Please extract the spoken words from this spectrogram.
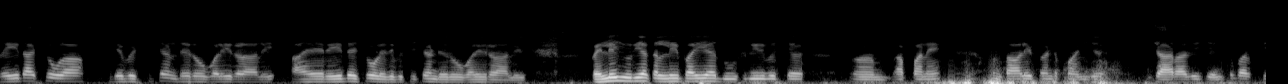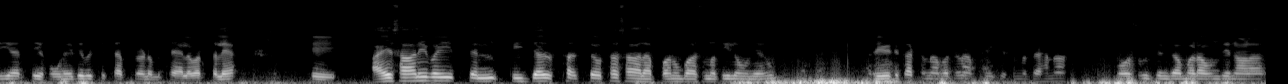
ਰੇ ਦਾ ਝੋਲਾ ਦੇ ਵਿੱਚ ਝੰਡੇ ਰੋਗ ਵਾਲੀ ਰਲਾ ਲਈ ਆਏ ਰੇ ਦੇ ਝੋਲੇ ਦੇ ਵਿੱਚ ਝੰਡੇ ਰੋਗ ਵਾਲੀ ਰਲਾ ਲਈ। ਪਹਿਲੀ ਯੂਰੀਆ ਕੱਲੀ ਪਾਈ ਆ ਦੂਸਰੀ ਦੇ ਵਿੱਚ ਆਪਾਂ ਨੇ 39.5 ਜਾਰਾ ਦੀ ਜ਼ਿੰਕ ਵਰਤੀ ਹੈ ਤੇ ਹੁਣ ਇਹਦੇ ਵਿੱਚ ਥੈਪਰਡ ਮਥੈਲ ਵਰਤ ਲਿਆ। ਤੇ ਆਏ ਸਾਲ ਹੀ ਬਈ ਤਿੰਨ ਤੀਜਾ ਚੌਥਾ- ਸਾਲ ਆਪਾਂ ਨੂੰ ਬਾਸਮਤੀ ਲਾਉਂਦਿਆਂ ਨੂੰ ਰੇਟ ਘੱਟ ਨਾ ਵਧਣਾ ਆਪਣੀ ਕਿਸਮਤ ਹੈ ਹਨਾ। ਮੌਸਮ ਚੰਗਾ ਮਾੜਾ ਹੋਣ ਦੇ ਨਾਲ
